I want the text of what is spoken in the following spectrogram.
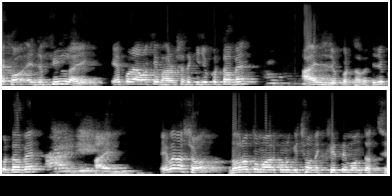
দেখো এই যে ফিল লাইক এরপরে আমাকে ভার্বের সাথে কি যোগ করতে হবে? আইএনজি যোগ করতে হবে। কি যোগ করতে হবে? আইএনজি এবার আসো ধরো তোমার কোনো কিছু অনেক খেতে মন চাচ্ছে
